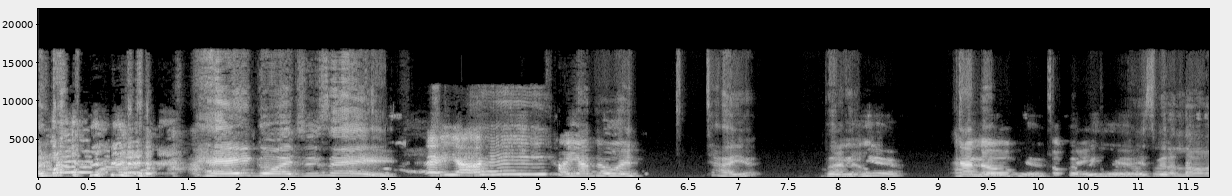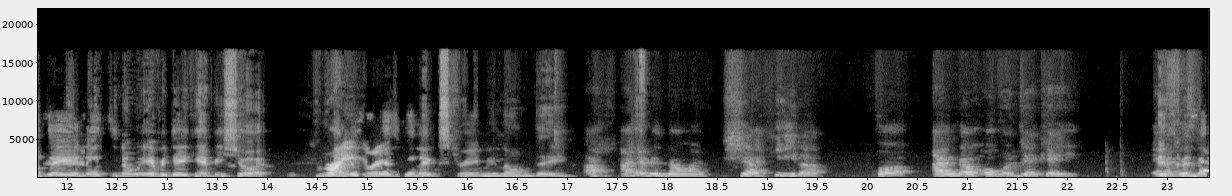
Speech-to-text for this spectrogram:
Rashida. hey, gorgeous. Hey, Hey y'all, hey, how y'all doing? tired, but we're here. I But know. we're here. But okay. we're here. It's been a long day, and that's you know every day can be short. Right, This one right. has been an extremely long day. I, I have been knowing Shahidah for I know over a decade. And It's I just been- got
